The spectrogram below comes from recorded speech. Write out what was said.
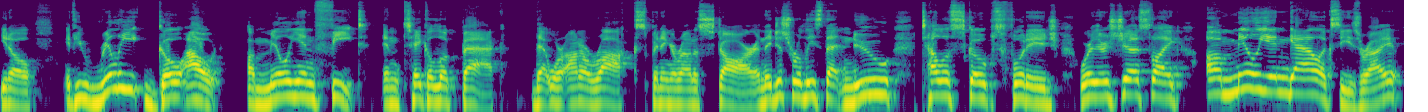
you know, if you really go out a million feet and take a look back, that were on a rock spinning around a star and they just released that new telescopes footage where there's just like a million galaxies right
